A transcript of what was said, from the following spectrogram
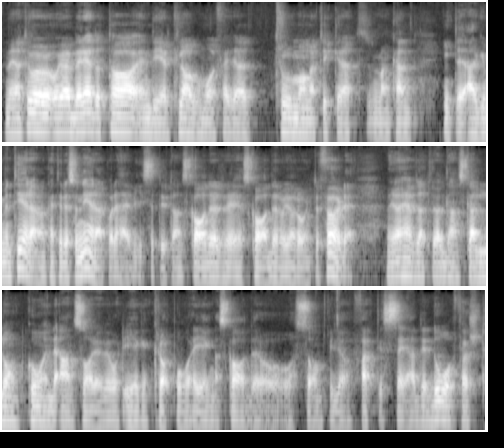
Men jag tror, och jag är beredd att ta en del klagomål för att jag tror många tycker att man kan inte argumentera, man kan inte resonera på det här viset utan skador är skador och jag rår inte för det. Men jag hävdar att vi har ett ganska långtgående ansvar över vårt egen kropp och våra egna skador och, och sånt vill jag faktiskt säga. Det är då först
